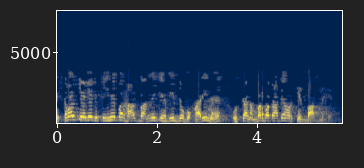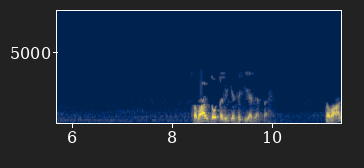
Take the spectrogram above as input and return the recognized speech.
एक सवाल किया गया कि सीने पर हाथ बांधने की हदीस जो बुखारी में है, उसका नंबर बता दें और किस बाब में है। सवाल दो तरीके से किया जाता है। सवाल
